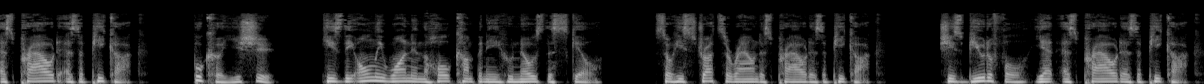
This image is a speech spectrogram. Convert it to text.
as proud as a peacock. 不可一世， He's the only one in the whole company who knows the skill, so he struts around as proud as a peacock. She's beautiful, yet as proud as a peacock.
